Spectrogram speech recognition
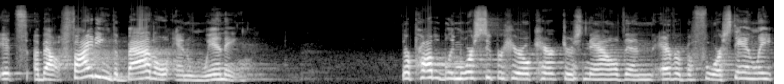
It's about fighting the battle and winning. There are probably more superhero characters now than ever before. Stan Lee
